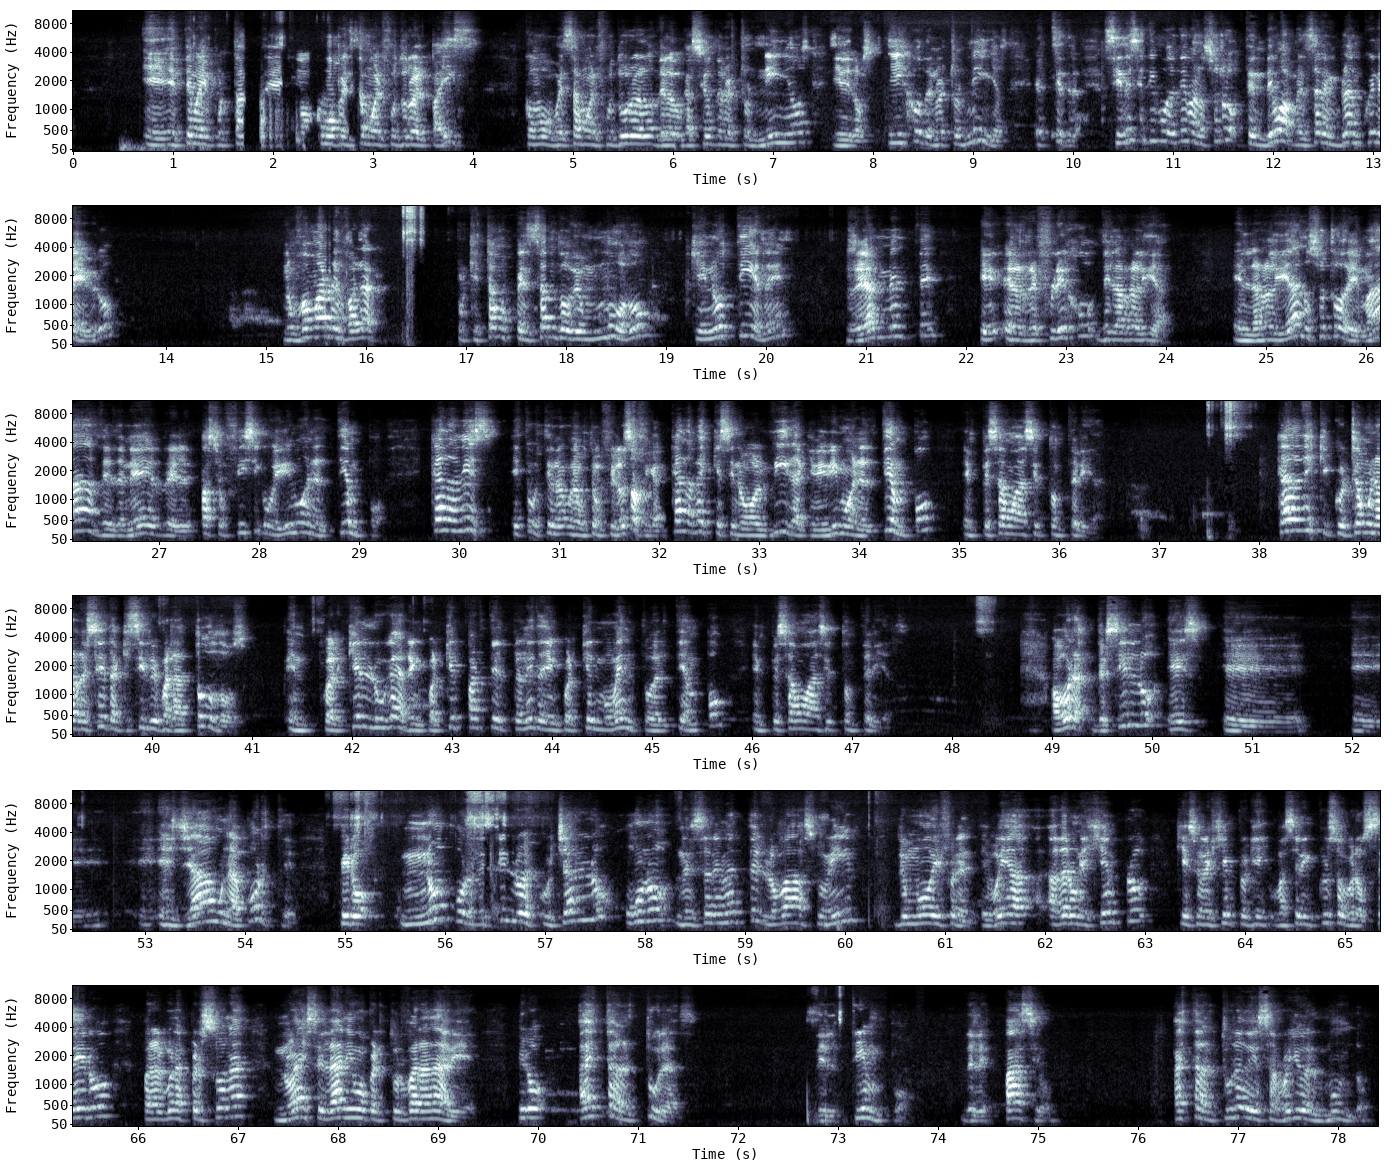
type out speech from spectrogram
eh, en temas importantes como cómo pensamos el futuro del país, cómo pensamos el futuro de la educación de nuestros niños y de los hijos de nuestros niños, etc. Si en ese tipo de temas nosotros tendemos a pensar en blanco y negro, nos vamos a resbalar, porque estamos pensando de un modo que no tiene realmente el reflejo de la realidad. En la realidad nosotros además de tener el espacio físico vivimos en el tiempo cada vez, esto es una, cuestión filosófica, cada vez que se nos olvida que vivimos en el tiempo, empezamos a decir tonterías. Cada vez que encontramos una receta que sirve para todos, en cualquier lugar, en cualquier parte del planeta y en cualquier momento del tiempo, empezamos a decir tonterías. Ahora, decirlo es, eh, eh, es ya un aporte, pero no por decirlo, escucharlo, uno necesariamente lo va a asumir de un modo diferente. Voy a, dar un ejemplo, que es un ejemplo que va a ser incluso grosero para algunas personas, no es el ánimo perturbar a nadie, pero a estas alturas del tiempo, del espacio, a esta altura de desarrollo del mundo,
